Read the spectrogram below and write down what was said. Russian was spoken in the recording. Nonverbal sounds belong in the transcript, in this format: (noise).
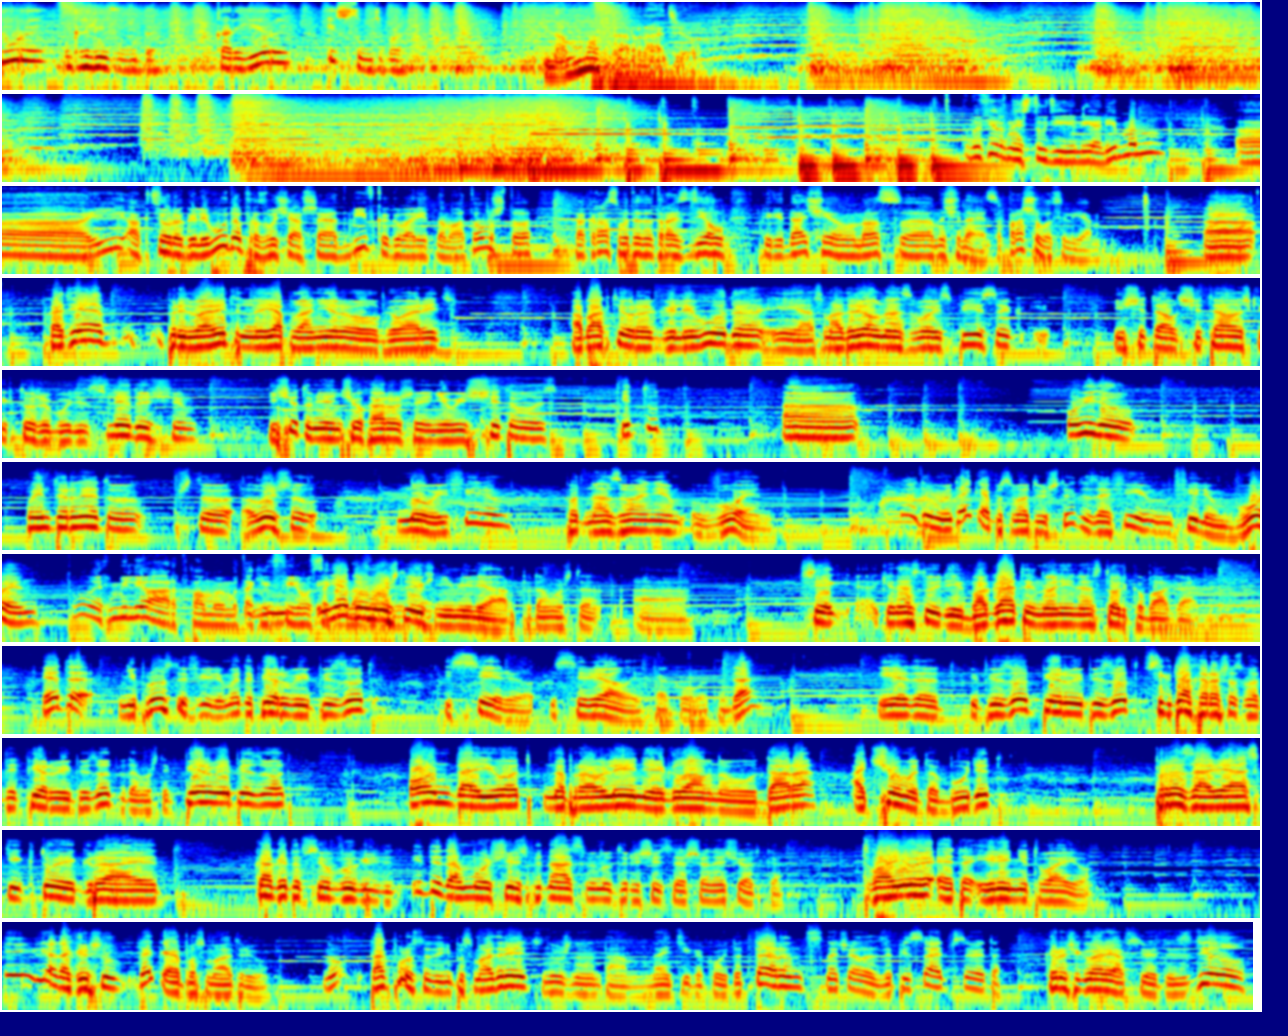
Актеры Голливуда. Карьеры и судьбы. На Моторадио. В эфирной студии Илья Либман. э, И актеры Голливуда, прозвучавшая отбивка, говорит нам о том, что как раз вот этот раздел передачи у нас э, начинается. Прошу вас, Илья. А, хотя предварительно я планировал говорить об актерах Голливуда и осмотрел на свой список и, считал считалочки, кто же будет следующим. Что-то у меня ничего хорошего не высчитывалось. И тут а, увидел по интернету, что вышел новый фильм под названием «Воин». Я думаю, дай-ка я посмотрю, что это за фильм, фильм «Воин». Ну, их миллиард, по-моему, таких фильмов. Я думаю, что их не миллиард, потому что а, все киностудии богаты, но они не настолько богаты. Это не просто фильм, это первый эпизод из сериала, из сериала из какого-то, да? И этот эпизод, первый эпизод, всегда хорошо смотреть первый эпизод, потому что первый эпизод, он дает направление главного удара, о чем это будет, про завязки, кто играет, как это все выглядит. И ты там можешь через 15 минут решить совершенно четко, твое это или не твое. И я так решил, дай-ка я посмотрю. Ну, так просто это не посмотреть, нужно там найти какой-то торрент сначала, записать все это. Короче говоря, все это сделал,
